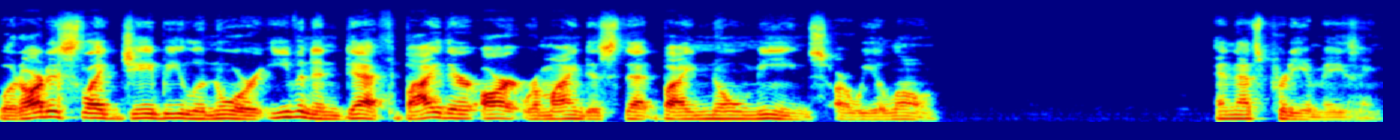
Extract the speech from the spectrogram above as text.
but artists like J.B. Lenoir, even in death, by their art, remind us that by no means are we alone. And that's pretty amazing.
